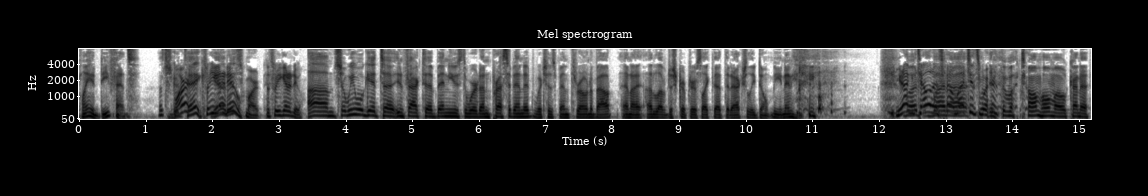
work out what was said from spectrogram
Playing defense. That's Smart. That's what you yeah, got to do. smart. That's what you got to do. Um, so we will get. Uh, in fact, uh, Ben used the word unprecedented, which has been thrown about, and I, I love descriptors like that that actually don't mean anything. You're not even telling us how uh, much it's worth. But Tom Holmoe kind of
